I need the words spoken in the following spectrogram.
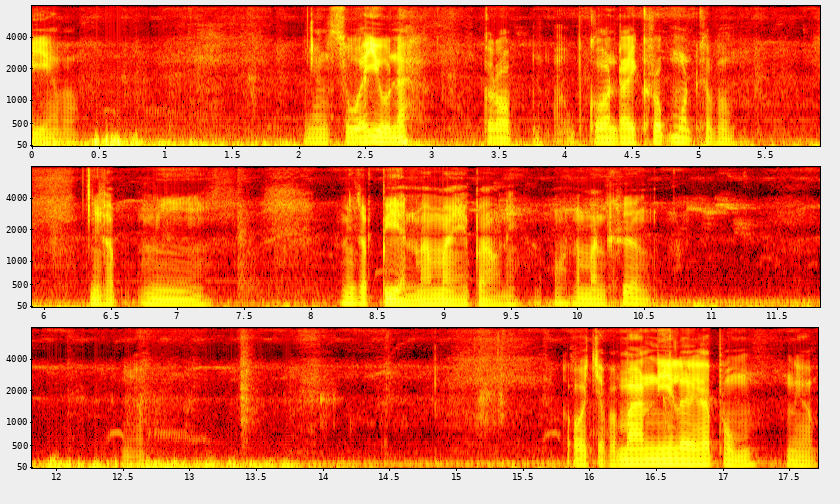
ดีครับผม ยังสวยอยู่นะ กรอบอุปกรณ์อะไรครบหมดครับผม นี่ครับมีนี่จะเปลี่ยนมาใหม่เปล่านี่โอ้น้ำมันเครื่องนี่ครับก็จะประมาณนี้เลยครับผมนี่ครับ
